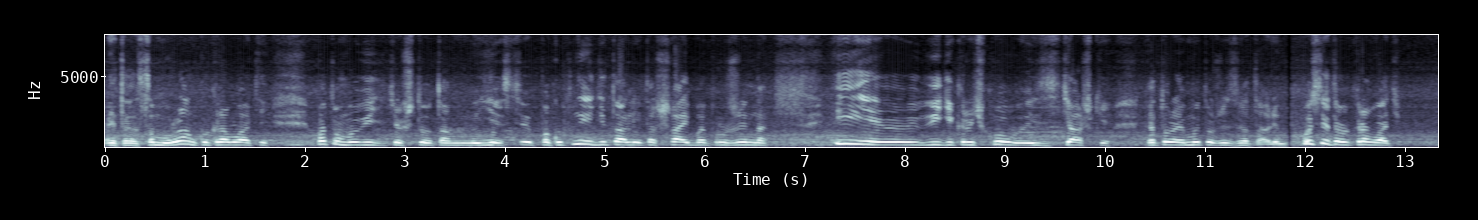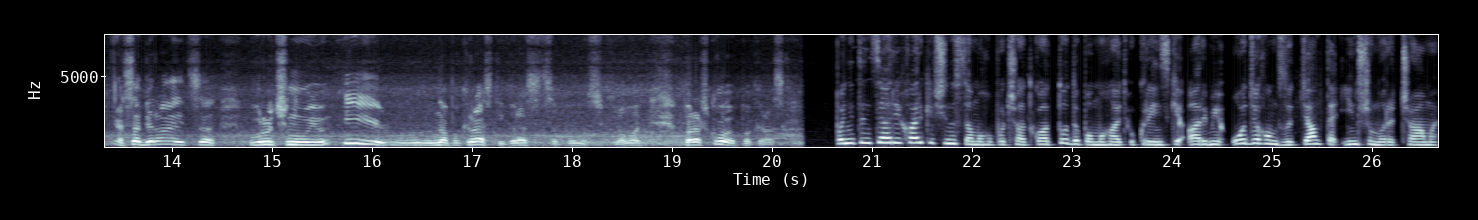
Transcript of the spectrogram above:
это саму рамку кровати. Потом вы видите, что там есть покупные детали, это шайба пружина. И э, в виде крючков из стяжки, которые мы тоже изготавливаем. После этого кровать собирается вручную и на покраске красится полностью кровать порошковой покраской. Пенітенціарії Харківщини з самого початку АТО допомагають українській армії одягом, взуттям та іншими речами.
